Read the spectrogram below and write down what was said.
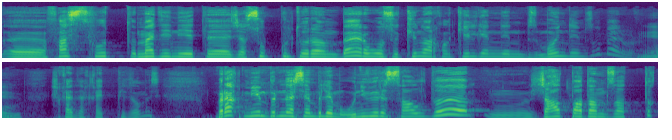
ә, фаст фуд мәдениеті жаңағы субкультураның бәрі осы кино арқылы келгенін біз мойындаймыз ғой бәрібір. Yeah. ол ешқайда қайтып кете алмайсың бірақ мен бір нәрсені білемін. Универсалды жалпы адамзаттық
